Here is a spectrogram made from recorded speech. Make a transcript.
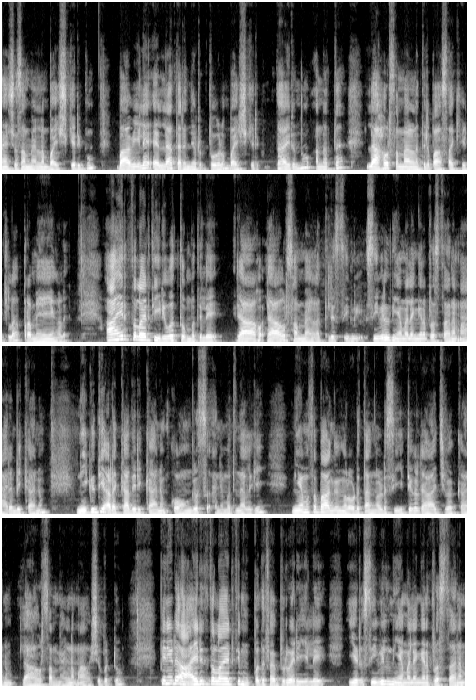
മേശ സമ്മേളനം ബഹിഷ്കരിക്കും. ഭാവിയിലെ എല്ലാ തെരഞ്ഞെടുപ്പുകളും ബഹിഷ്കരിക്കും. ഇതായിരുന്നു അന്നത്തെ ലാഹോർ സമ്മേളനത്തിൽ പാസ്സാക്കിയിട്ടുള്ള പ്രമേയങ്ങൾ ആയിരത്തി തൊള്ളായിരത്തി ഇരുപത്തൊമ്പതിലെ രാഹോ ലാഹോർ സമ്മേളനത്തിൽ സിവിൽ നിയമലംഘന പ്രസ്ഥാനം ആരംഭിക്കാനും നികുതി അടക്കാതിരിക്കാനും കോൺഗ്രസ് അനുമതി നൽകി. നിയമസഭാ അംഗങ്ങളോട് തങ്ങളുടെ സീറ്റുകൾ രാജിവെക്കാനും ലാഹോർ സമ്മേളനം ആവശ്യപ്പെട്ടു. പിന്നീട് ആയിരത്തി തൊള്ളായിരത്തി മുപ്പത് ഫെബ്രുവരിയിൽ ഈ ഒരു സിവിൽ നിയമലംഘന പ്രസ്ഥാനം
